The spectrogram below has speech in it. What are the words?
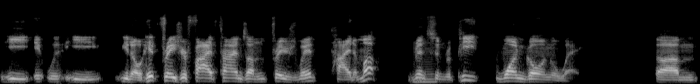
he it was he you know hit Frazier five times on Frazier's win, tied him up, rinse mm-hmm. and repeat, one going away. Um,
